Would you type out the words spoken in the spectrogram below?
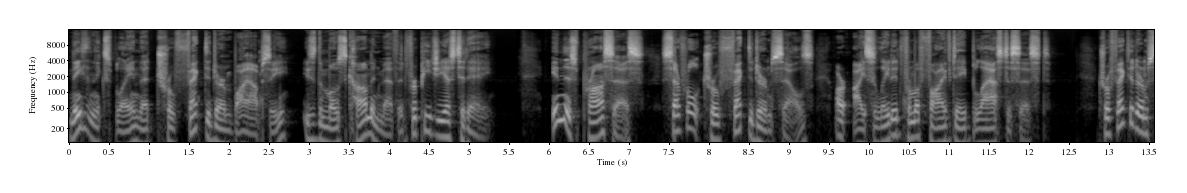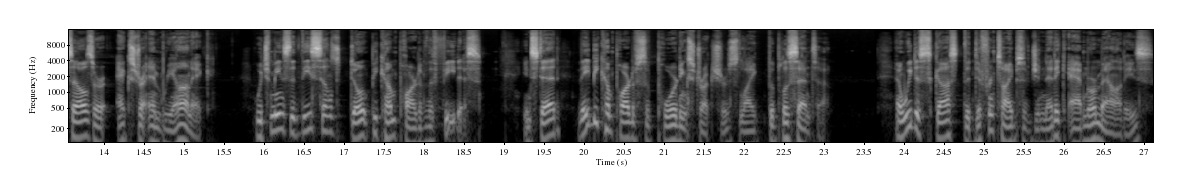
Nathan explained that trophectoderm biopsy is the most common method for PGS today. In this process, several trophectoderm cells are isolated from a five day blastocyst. Trophectoderm cells are extra embryonic, which means that these cells don't become part of the fetus. Instead, they become part of supporting structures like the placenta. And we discussed the different types of genetic abnormalities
